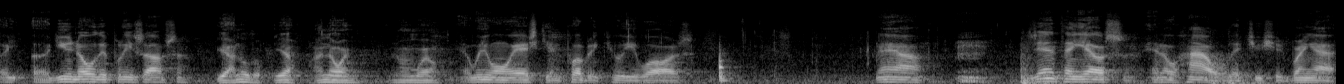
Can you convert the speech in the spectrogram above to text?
Uh, uh, do you know the police officer? yeah, I know the. Yeah, I know him. Him well. We won't ask you in public who you was. Now, is there anything else in Ohio that you should bring out?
